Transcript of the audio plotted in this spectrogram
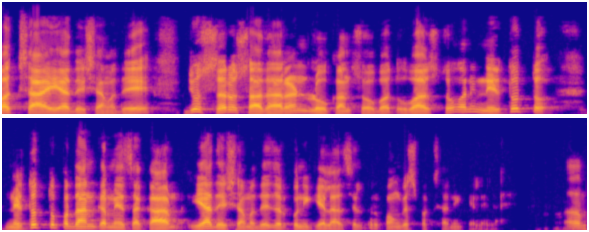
पक्ष आहे या देशामध्ये जो सर्वसाधारण लोकांसोबत उभा असतो आणि नेतृत्व नेतृत्व प्रदान करण्याचं काम या देशामध्ये जर कोणी केलं असेल तर काँग्रेस पक्षाने केलेलं आहे. अम,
